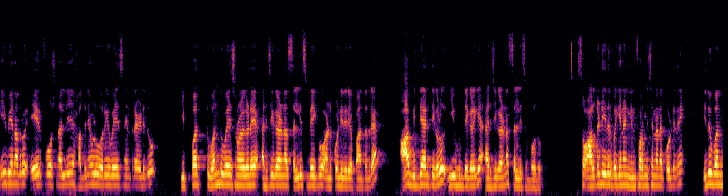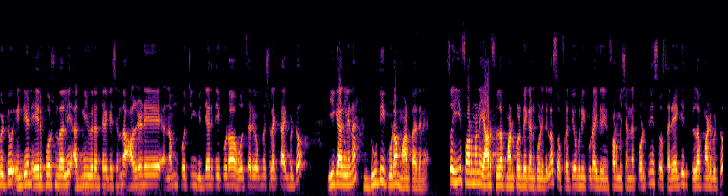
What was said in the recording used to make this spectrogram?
ನೀವೇನಾದರೂ ಏರ್ ಫೋರ್ಸ್ನಲ್ಲಿ ಹದಿನೇಳುವರೆ ವಯಸ್ಸಿನಿಂದ ಹಿಡಿದು ಇಪ್ಪತ್ತೊಂದು ವಯಸ್ಸಿನೊಳಗಡೆ ಅರ್ಜಿಗಳನ್ನ ಸಲ್ಲಿಸಬೇಕು ಅನ್ಕೊಂಡಿದ್ದೀರಪ್ಪ ಅಂತಂದ್ರೆ, ಆ ವಿದ್ಯಾರ್ಥಿಗಳು ಈ ಹುದ್ದೆಗಳಿಗೆ ಅರ್ಜಿಗಳನ್ನ ಸಲ್ಲಿಸಬಹುದು. ಸೊ ಆಲ್ರೆಡಿ ಇದ್ರ ಬಗ್ಗೆ ನಾನು ಇನ್ಫಾರ್ಮೇಶನ್ ಅನ್ನ ಕೊಟ್ಟಿದ್ದೀನಿ. ಇದು ಬಂದ್ಬಿಟ್ಟು ಇಂಡಿಯನ್ ಏರ್ ಫೋರ್ಸ್ನಲ್ಲಿ ಅಗ್ನಿವೀರ್ ಅಂತ ಹೇಳಿಕೆಸಿಂದ ಆಲ್ರೆಡಿ ನಮ್ಮ ಕೋಚಿಂಗ್ ವಿದ್ಯಾರ್ಥಿ ಕೂಡ ಹೋದ್ ಸರಿ ಒಬ್ನು ಸೆಲೆಕ್ಟ್ ಆಗಿಬಿಟ್ಟು ಈಗಾಗಲೇ ಡ್ಯೂಟಿ ಕೂಡ ಮಾಡ್ತಾ ಇದ್ದೇನೆ. ಸೊ ಈ ಫಾರ್ಮ್ ಅನ್ನ ಯಾರು ಫಿಲ್ಅಪ್ ಮಾಡ್ಕೊಳ್ಬೇಕು ಅನ್ಕೊಂಡಿದ್ದಿಲ್ಲ. ಸೊ ಪ್ರತಿಯೊಬ್ಬರಿಗೂ ಕೂಡ ಇದ್ರ ಇನ್ಫಾರ್ಮೇಶನ್ ಕೊಡ್ತೀನಿ. ಸೊ ಸರಿಯಾಗಿ ಫಿಲ್ಅಪ್ ಮಾಡಿಬಿಟ್ಟು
